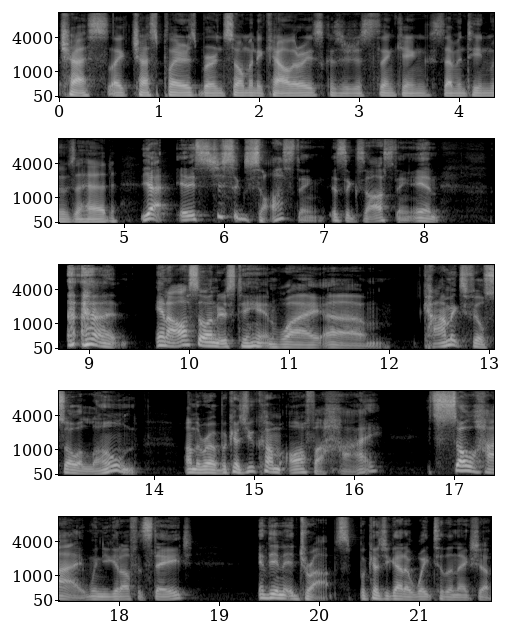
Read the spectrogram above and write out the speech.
chess. Like chess players burn so many calories because they're just thinking 17 moves ahead. Yeah, it's just exhausting. It's exhausting, and and I also understand why um, comics feel so alone on the road because you come off a high. It's so high when you get off a stage, and then it drops because you got to wait till the next show,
